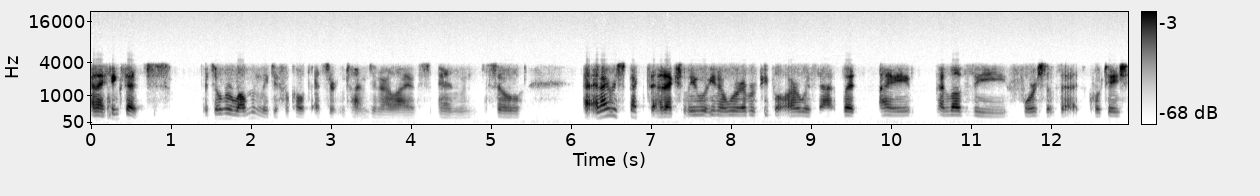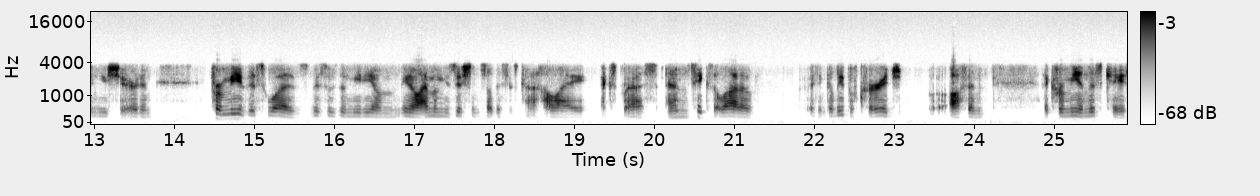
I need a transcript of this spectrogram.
and I think that it's overwhelmingly difficult at certain times in our lives, and so and I respect that actually. You know, wherever people are with that, but I I love the force of that quotation you shared, and for me, this was this was the medium. You know, I'm a musician, so this is kind of how I express, and it takes a lot of, I think, a leap of courage. Often, like for me in this case,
